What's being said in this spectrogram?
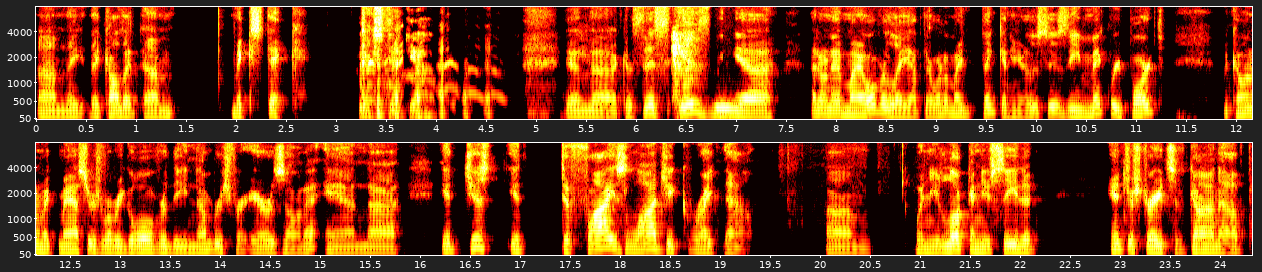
um, they, they called it um, McStick. Mixed stick, yeah. And because this is the, uh, I don't have my overlay up there. What am I thinking here? This is the Mick report, McCona McMasters, where we go over the numbers for Arizona. And uh, it just, it defies logic right now. Um, when you look and you see that interest rates have gone up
